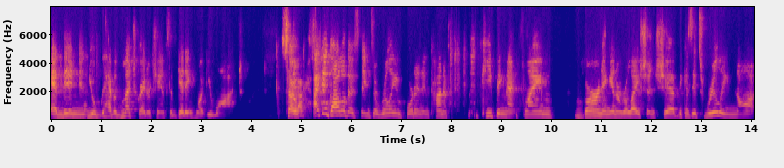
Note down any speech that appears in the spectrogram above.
And then you'll have a much greater chance of getting what you want. So Yeah. I think all of those things are really important in kind of keeping that flame burning in a relationship because it's really not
